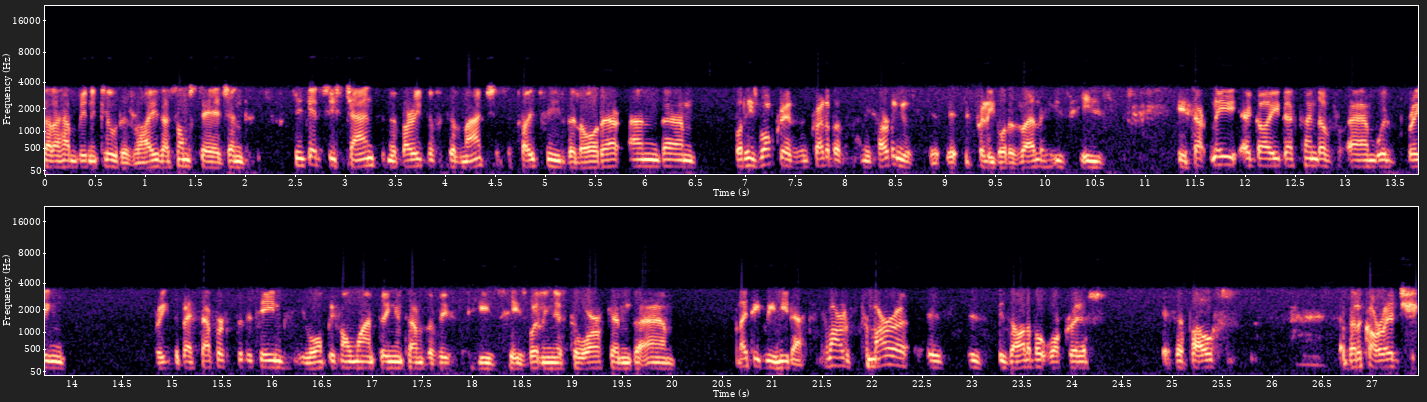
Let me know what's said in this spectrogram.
that I haven't been included, right, at some stage? And he gets his chance in a very difficult match. It's a tight field below there. And um, but his work rate is incredible, and his hurling is, is, is pretty good as well. He's he's he's certainly a guy that kind of um, will bring bring the best efforts to the team. He won't be found wanting in terms of his his, his willingness to work, and um, and I think we need that. Tomorrow tomorrow is, is, is all about work rate. It's about a bit of courage,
